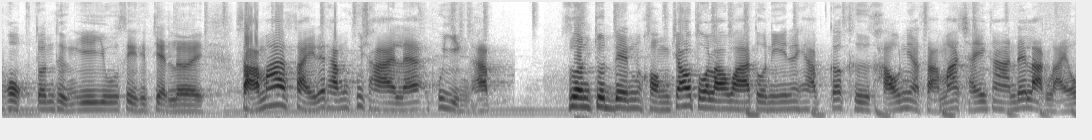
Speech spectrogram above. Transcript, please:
36 จนถึง EU 47 เลย สามารถใส่ได้ทั้งผู้ชายและผู้หญิงครับส่วนจุดเด่นของเจ้าตัวลาวาตัวนี้นะครับ ก็คือเขาเนี่ยสามารถใช้งานได้หลากหลายโอ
